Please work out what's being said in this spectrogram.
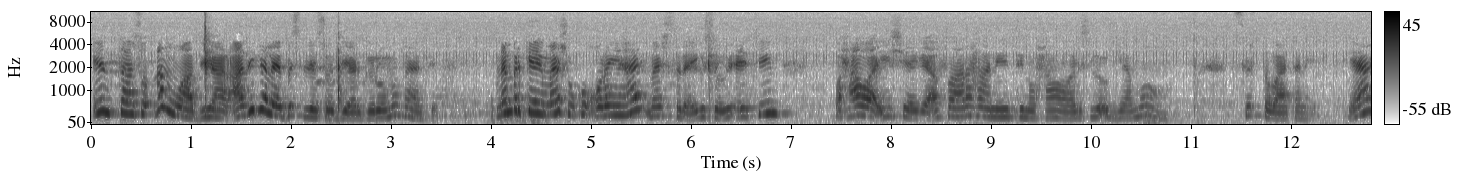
Intaasoo dhan waa diyaar. Adiga le bas leesoo diyaar garoo ma fahante nambarkeyga meeshuu ku qoran yahay meesha sale iga soo wicaysiin waxaa waa ii sheegay afaarahaniitin waxaa waa laisla ogyaa mo. Sirta waatane yaa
